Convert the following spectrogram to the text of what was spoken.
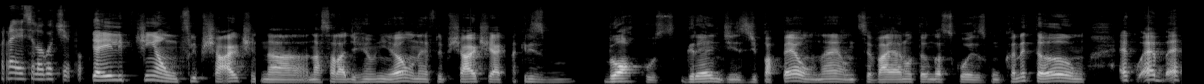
para esse logotipo. E aí ele tinha um flip chart na, na sala de reunião, né? Flip chart é aqueles blocos grandes de papel, né? Onde você vai anotando as coisas com canetão. É, é, é,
